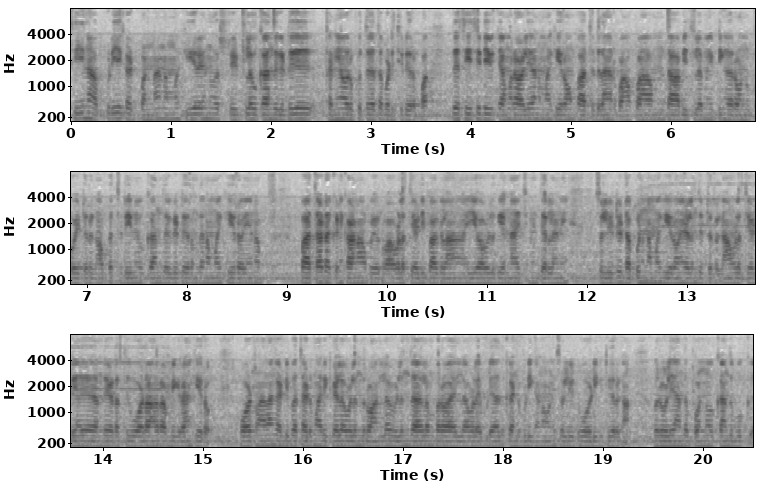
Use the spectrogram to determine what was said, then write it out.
சீனை அப்படியே கட் பண்ணால் நம்ம ஹீரோயின் ஒரு ஸ்ட்ரீட்டில் உட்காந்துக்கிட்டு தனியாக ஒரு புத்தகத்தை படிச்சுட்டு இருப்பான் இந்த சிசிடிவி கேமரா வழியாக நம்ம ஹீரோ பார்த்துட்டு தான் இருப்பான். அப்போ அந்த ஆஃபீஸில் மீட்டிங் வர போயிட்டு இருக்கான். அப்போ திடீர்னு உட்காந்துக்கிட்டு இருந்தால் நம்ம ஹீரோயினை பார்த்தா டக்குனு காணாம போயிடுவா. அவளை தேடி பார்க்கலாம். ஐயோ அவளுக்கு என்ன ஆச்சுன்னு தெரியலன்னு சொல்லிட்டு டப்புன்னு நம்ம ஹீரோ எழுந்துட்டு இருக்கான். அவளை தேடி அந்த இடத்துக்கு ஓட ஆரம்பிக்கிறான் ஹீரோ ஓட்டினா தான் கண்டிப்பாக தடுமாறி கீழே விழுந்துருவான்ல. விழுந்தாலும் பரவாயில்ல. அவளை எப்படியாவது கண்டுபிடிக்கணும்னு சொல்லிட்டு ஓடிக்கிட்டு இருக்கான். ஒரு வழியாக அந்த பொண்ணு உட்காந்து புக்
